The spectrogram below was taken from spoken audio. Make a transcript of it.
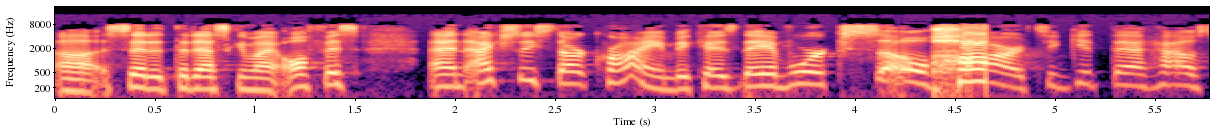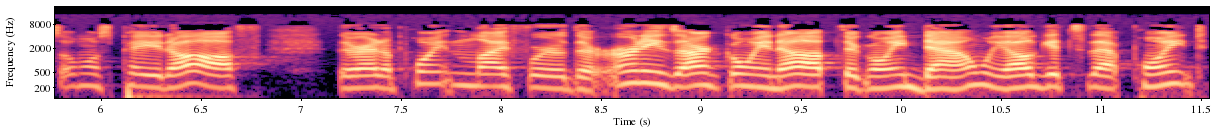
uh, sit at the desk in my office and actually start crying because they have worked so hard to get that house almost paid off they're at a point in life where their earnings aren't going up, they're going down. We all get to that point.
